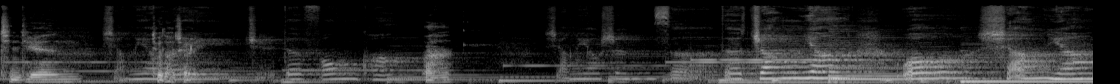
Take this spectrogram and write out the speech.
今天就到这里，张扬，我想要。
